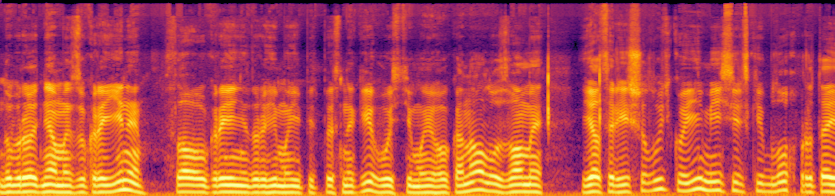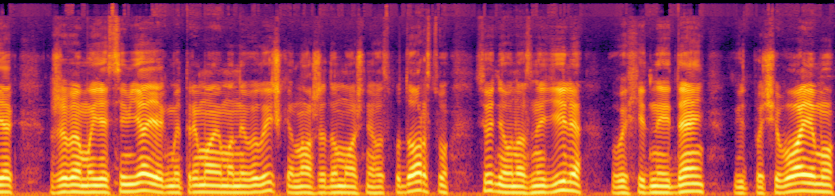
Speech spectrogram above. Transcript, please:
Доброго дня, ми з України. Слава Україні, дорогі мої підписники, гості моєго каналу. З вами я, Сергій Шелудько, і мій сільський блог про те, як живе моя сім'я, як ми тримаємо невеличке наше домашнє господарство. Сьогодні у нас неділя, вихідний день, відпочиваємо.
